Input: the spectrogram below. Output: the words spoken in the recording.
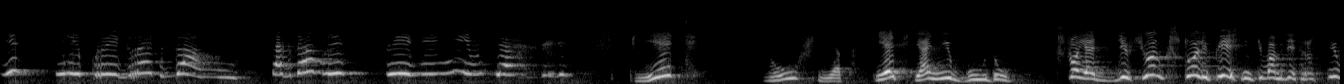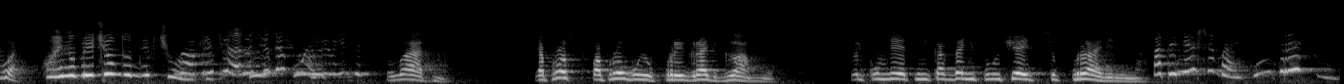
Петь или проиграть гамму. Тогда мы соединимся. Петь? Ну уж нет, петь я не буду. Что я, девчонка, что ли, песенки вам здесь распевать? Ой, ну при чем тут девчонки? Причем, ну что такое? Ладно, я просто попробую проиграть гамму. Только у меня это никогда не получается правильно. А ты не ошибайся, не торопи.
